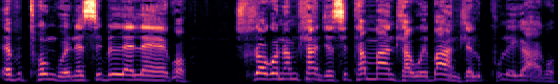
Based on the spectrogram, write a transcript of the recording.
ebuthongweni esibuleleko. Sihloko namhlanje sithi amandla webandla elikhulekako.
